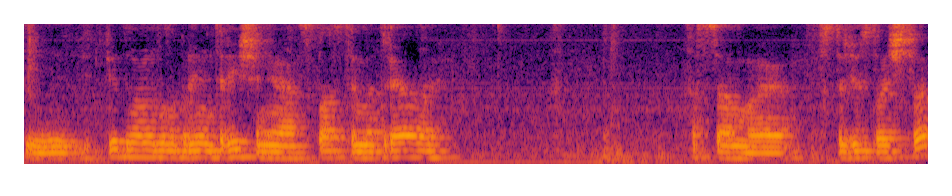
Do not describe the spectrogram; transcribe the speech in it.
І відповідно було прийнято рішення скласти матеріали, а саме статтю 104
